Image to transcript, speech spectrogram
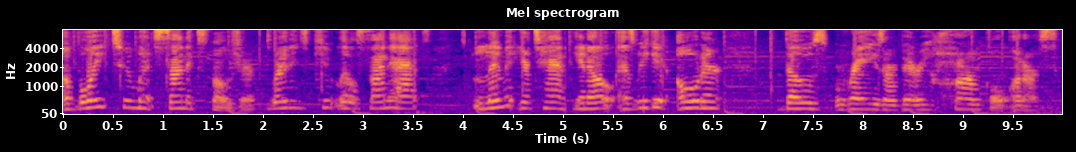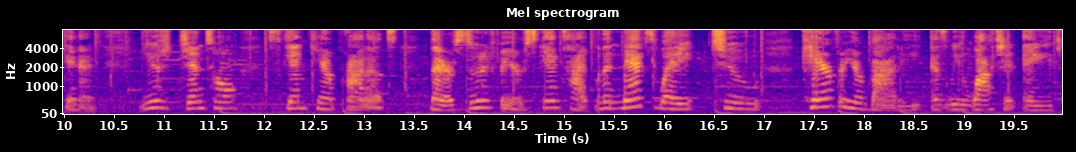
Avoid too much sun exposure. Wear these cute little sun hats limit your tan. You know, as we get older, those rays are very harmful on our skin. Use gentle skincare products that are suited for your skin type. The next way to care for your body as we watch it age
